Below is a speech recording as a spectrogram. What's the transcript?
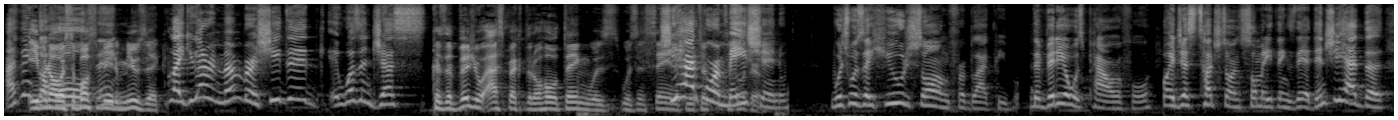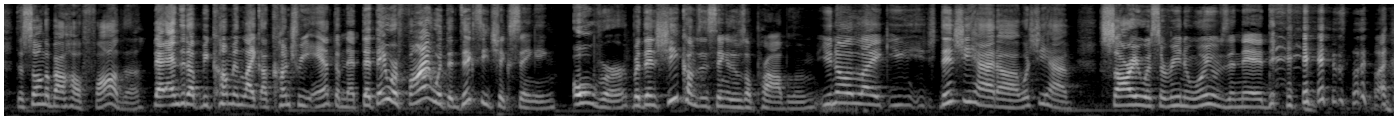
I think even though it's supposed to be the music. Like you gotta remember, she did. It wasn't just Because the visual aspect of the whole thing was was insane. She had took- took a look. Formation, which was a huge song for black people. The video was powerful. It just touched on so many things there. Then she had the the song about her father that ended up becoming like a country anthem that, that they were fine with the Dixie chick singing over, but then she comes and sings it was a problem. You know, like you- then she had uh what she have? Sorry with Serena Williams in there. like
